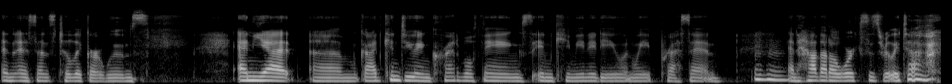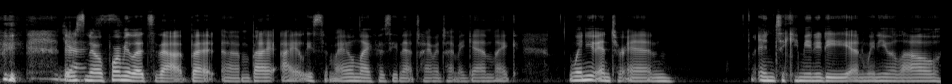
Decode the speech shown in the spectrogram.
in a sense to lick our wounds. And yet, um, God can do incredible things in community when we press in. And how that all works is really tough. There's no formula to that, but um, but I, I at least in my own life have seen that time and time again. Like when you enter in into community and when you allow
